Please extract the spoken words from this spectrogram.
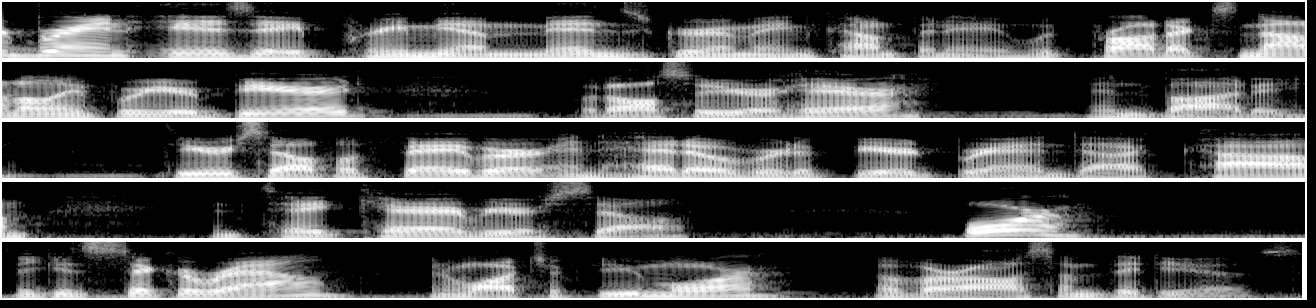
Beardbrand is a premium men's grooming company with products not only for your beard, but also your hair and body. Do yourself a favor and head over to beardbrand.com and take care of yourself. Or you can stick around and watch a few more of our awesome videos.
